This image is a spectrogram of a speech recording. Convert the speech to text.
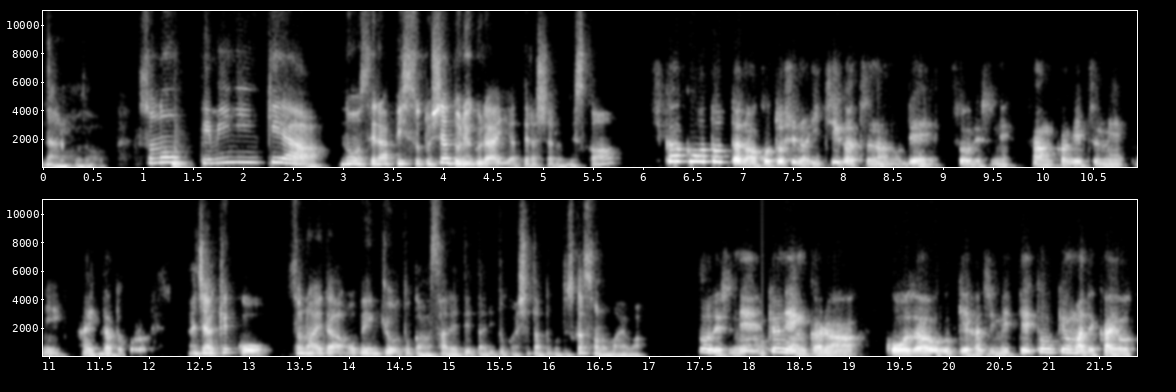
なるほど。そのフェミニンケアのセラピストとしてはどれぐらいやってらっしゃるんですか？資格を取ったのは今年の1月なので、そうですね、3ヶ月目に入ったところです。あじゃあ結構その間お勉強とかされてたりとかしてたってことですか、その前は。そうですね、去年から講座を受け始めて、東京まで通っ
